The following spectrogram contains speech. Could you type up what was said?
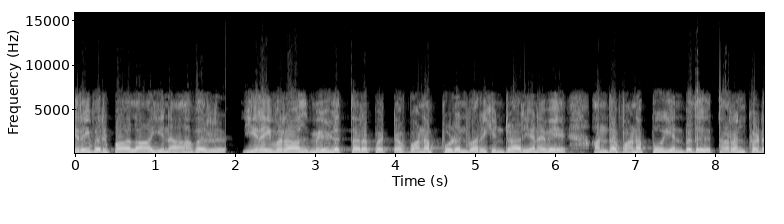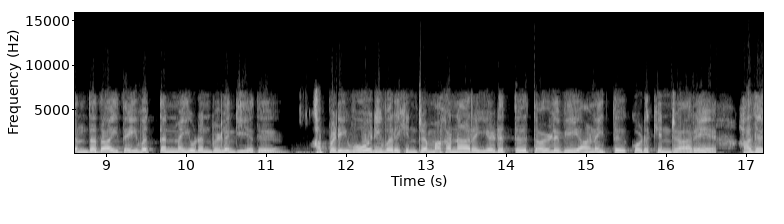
இறைவர் பாலாயின அவர் இறைவரால் மீளத் தரப்பட்ட வனப்புடன் வருகின்றார். எனவே அந்த வனப்பு என்பது தரங்கடந்ததாய் தெய்வத்தன்மையுடன் விளங்கியது. அப்படி ஓடி வருகின்ற மகனாரை எடுத்து தழுவி அணைத்து கொடுக்கின்றாரே அது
